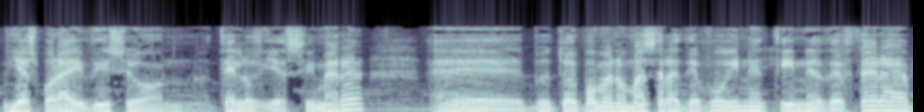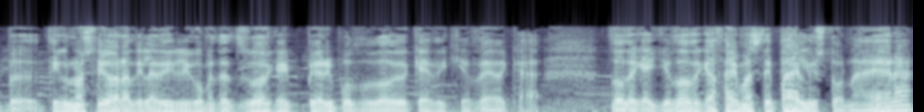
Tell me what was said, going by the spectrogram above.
Διασπορά ειδήσεων τέλος για σήμερα. Ε, το επόμενό μας ραντεβού είναι την Δευτέρα, ε, τη γνωστή ώρα, δηλαδή λίγο μετά τις 12, περίπου 12 και 10, 12 και 12 θα είμαστε πάλι στον αέρα.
